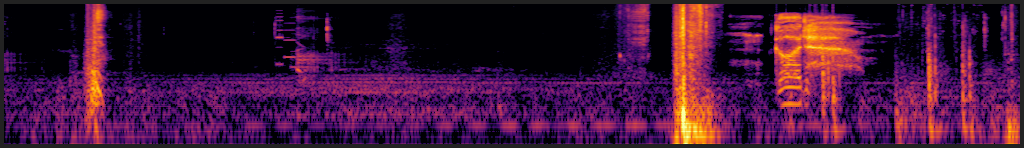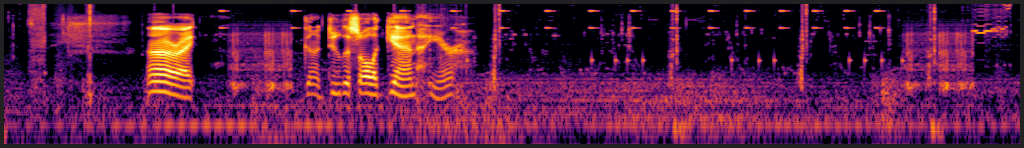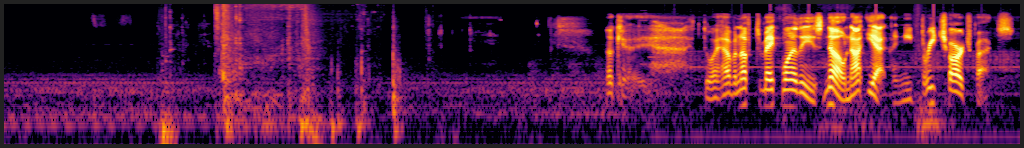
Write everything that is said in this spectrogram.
Good. Alright. Gonna do this all again here. Okay. Do I have enough to make one of these? No, not yet. I need three charge packs.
